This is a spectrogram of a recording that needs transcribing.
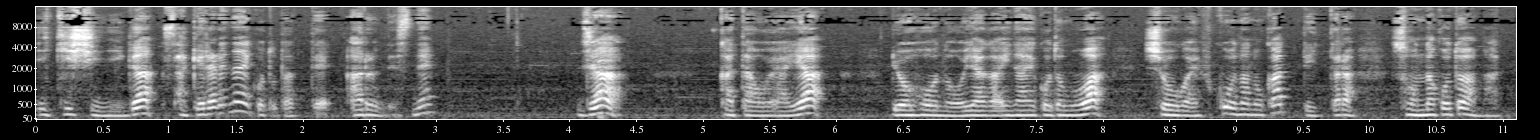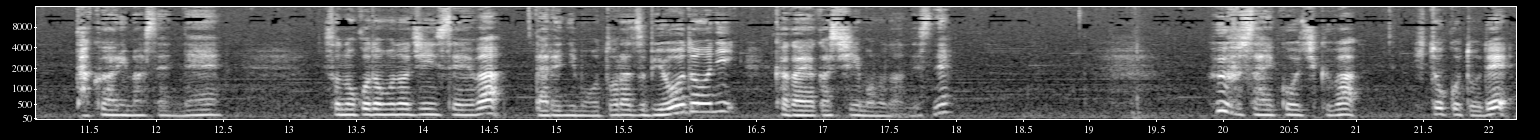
生き死にが避けられないことだってあるんですね。じゃあ片親や両方の親がいない子供は生涯不幸なのかって言ったらそんなことは全くありませんね。その子供の人生は誰にも劣らず平等に輝かしいものなんですね。夫婦再構築は一言で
